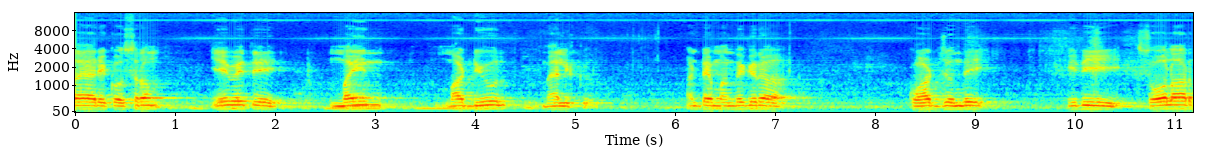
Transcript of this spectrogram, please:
తయారీ కోసం ఏవైతే మైన్ మాడ్యూల్ మాలిక్యూల్ అంటే మన దగ్గర క్వాడ్జ్ ఉంది. ఇది సోలార్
